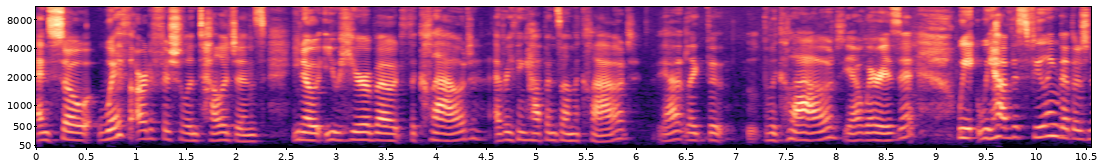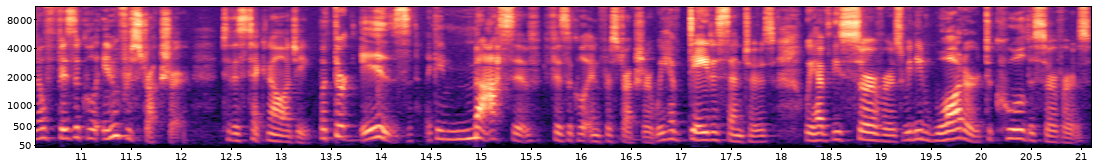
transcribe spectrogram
And so with artificial intelligence, you know, you hear about the cloud, everything happens on the cloud yeah like the the cloud. Yeah where is it? We we have this feeling that there's no physical infrastructure to this technology but there is like a massive physical infrastructure. We have data centers. We have these servers. We need water to cool the servers.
